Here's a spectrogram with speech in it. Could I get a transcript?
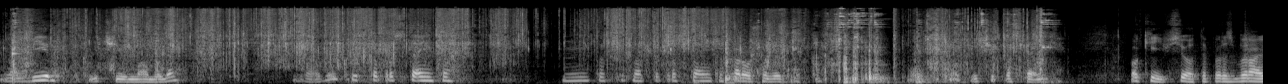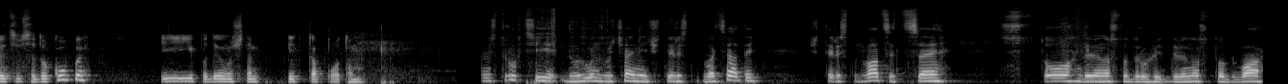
набір ключів, мабуть, да? Да, викрутка простенька. Ну, так тут надто простенька, хороша викрутка. Ось, ось ключі простенькі. Окей, все, тепер збираю це все докупи і подивимося, там під капотом. Інструкції двигун звичайний 420. 420 це 192, 92.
